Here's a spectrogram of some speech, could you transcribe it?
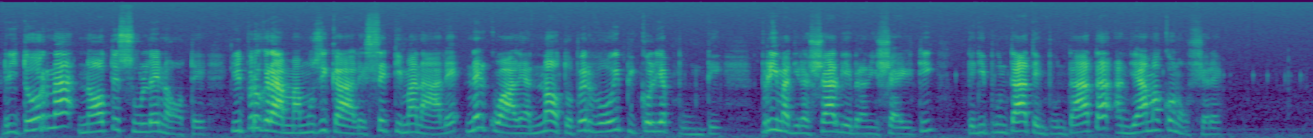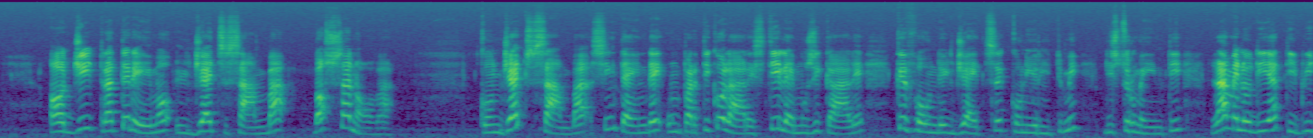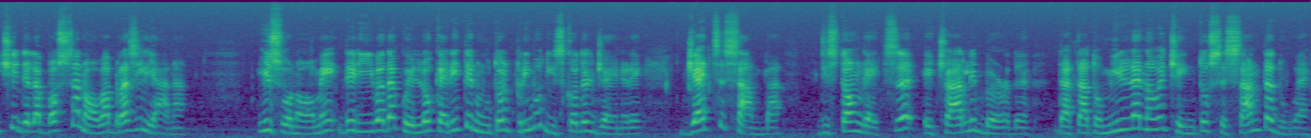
Ritorna Note sulle Note, il programma musicale settimanale nel quale annoto per voi piccoli appunti, prima di lasciarvi i brani scelti che di puntata in puntata andiamo a conoscere. Oggi tratteremo il jazz samba bossa nova. Con jazz samba si intende un particolare stile musicale che fonde il jazz con i ritmi, gli strumenti, la melodia tipici della bossa nova brasiliana. Il suo nome deriva da quello che è ritenuto il primo disco del genere, Jazz Samba, di Stone Getz e Charlie Bird, datato 1962.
